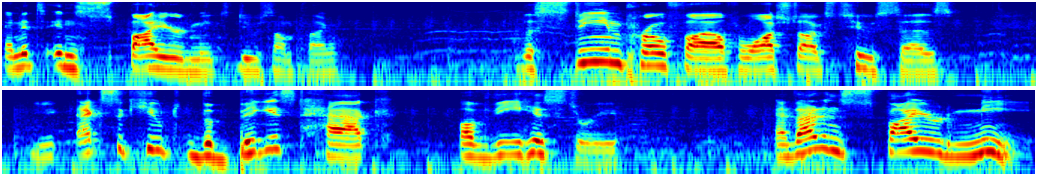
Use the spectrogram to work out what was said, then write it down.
and it's inspired me to do something. The Steam profile for Watch Dogs 2 says, "You execute the biggest hack of the history." And that inspired me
